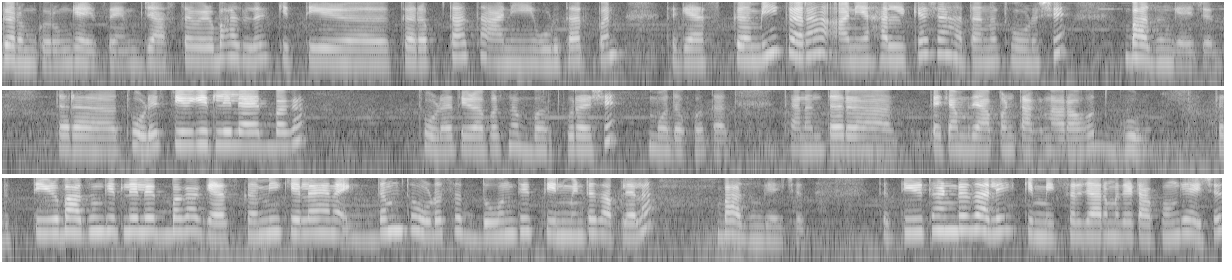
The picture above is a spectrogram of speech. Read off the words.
गरम करून घ्यायचं आहे जास्त वेळ भाजलं की तीळ करपतात आणि उडतात पण. तर गॅस कमी करा आणि हलक्याशा हातानं थोडेसे भाजून घ्यायचे तर थोडेच तीळ घेतलेले आहेत बघा. थोड्या तिळापासून भरपूर असे मोदक होतात. त्यानंतर त्याच्यामध्ये आपण टाकणार आहोत गूळ. तर तीळ भाजून घेतलेले आहेत बघा. गॅस कमी केला आहे ना एकदम थोडंसं दोन ते तीन मिनटंच आपल्याला भाजून घ्यायचे आहेत तर तीळ थंड झाले की मिक्सर जारमध्ये टाकून घ्यायचे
